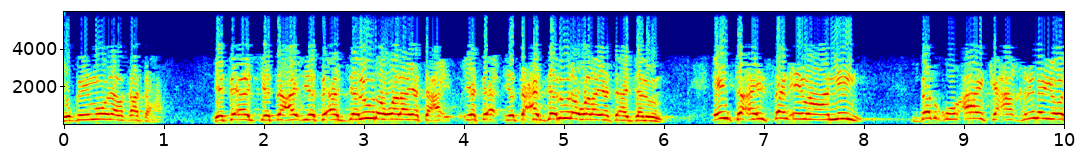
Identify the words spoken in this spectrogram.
yuqiimuuna alqadxa yata'ajaluuna walaa yatacajaluuna walaa yata'ajaluun inta aysan imaanin dad qur'aanka akrinaya oo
